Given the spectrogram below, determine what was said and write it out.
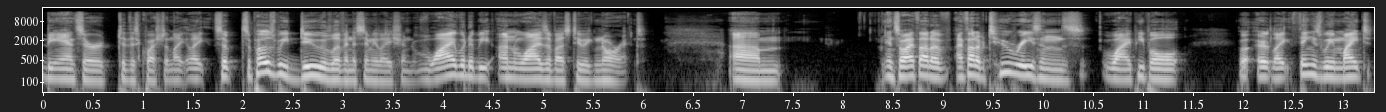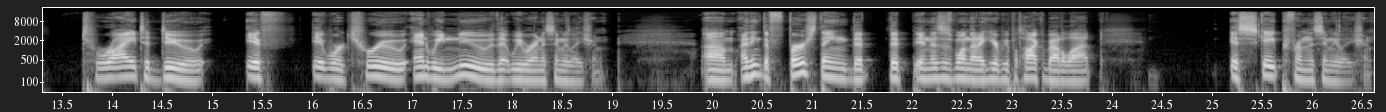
the answer to this question like like so, suppose we do live in a simulation why would it be unwise of us to ignore it um and so i thought of i thought of two reasons why people or, like things we might try to do if it were true and we knew that we were in a simulation um i think the first thing that that and this is one that i hear people talk about a lot escape from the simulation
